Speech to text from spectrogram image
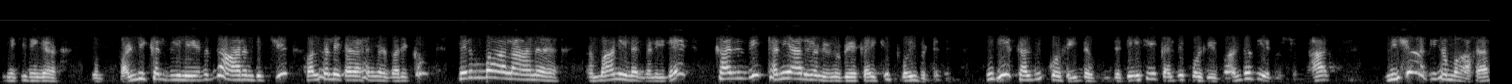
இன்னைக்கு நீங்க பள்ளி கல்வியில இருந்து ஆரம்பிச்சு பல்கலைக்கழகங்கள் வரைக்கும் பெரும்பாலான மாநிலங்களிலே கல்வி தனியார்களுடைய கைக்கு போய்விட்டது. புதிய கல்விக் கொள்கை இந்த இந்த தேசிய கல்விக் கொள்கை வந்தது என்று சொன்னால் மிக அதிகமாக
